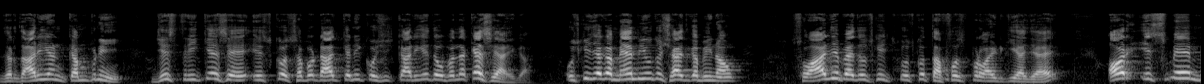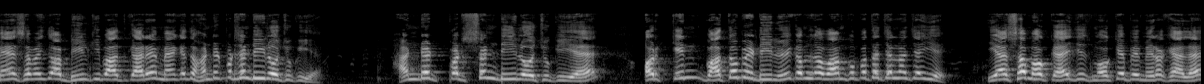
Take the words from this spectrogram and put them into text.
जरदारियन कंपनी जिस तरीके से इसको सबोटाज करने की कोशिश कर रही है तो वो बंदा कैसे आएगा? उसकी जगह मैं भी हूँ तो शायद कभी ना हूँ। सवाल ये पैदा उसकी, उसको तहफ़ प्रोवाइड किया जाए। और इसमें मैं समझता हूँ आप डील की बात कर रहे हैं, मैं कहता हूँ हंड्रेड परसेंट डील हो चुकी है। हंड्रेड परसेंट डील हो चुकी है और किन बातों पे डील हुई, कम से कम आवाम को पता चलना चाहिए। ये ऐसा मौका है जिस मौके पे मेरा ख्याल है,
